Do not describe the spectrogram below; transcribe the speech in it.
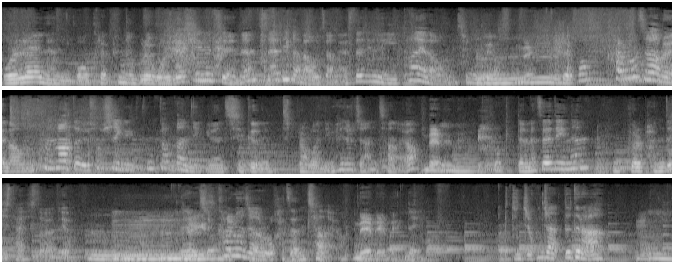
원래는 이거 그래픽 노블의 원래 시리즈에는 세디가 나오잖아요. 세디는 2탄에 나오는 친구예요. 네. 그래서 칼로지아로에 나오는 콜라드의 소식이 끊겼다는 얘기는 지금 집정관님 해주지 않잖아요. 네네네. 그렇기 때문에 세디는 목표를 반드시 다시 써야 돼요. 음, 왜냐면 지금. 칼로지아로 가지 않잖아요. 네네네. 네. 어쩐지 혼자 뜨더라. 음.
